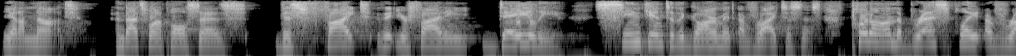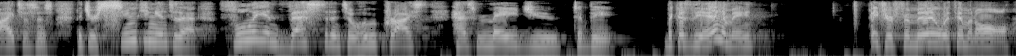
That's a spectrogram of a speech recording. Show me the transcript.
yet I'm not. And that's why Paul says, this fight that you're fighting daily, sink into the garment of righteousness. Put on the breastplate of righteousness, that you're sinking into that, fully invested into who Christ has made you to be. Because the enemy, if you're familiar with him at all,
